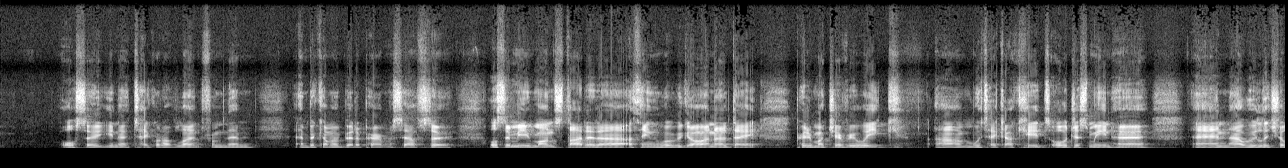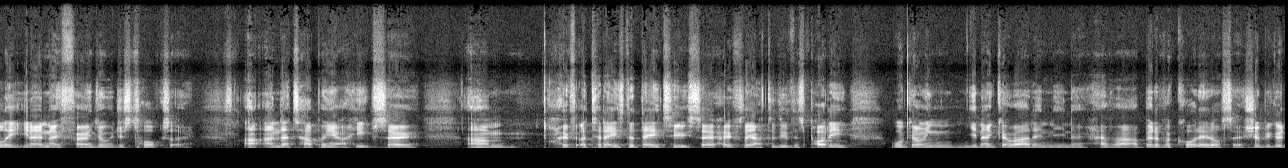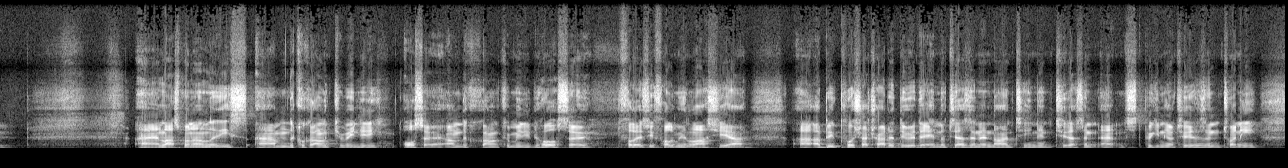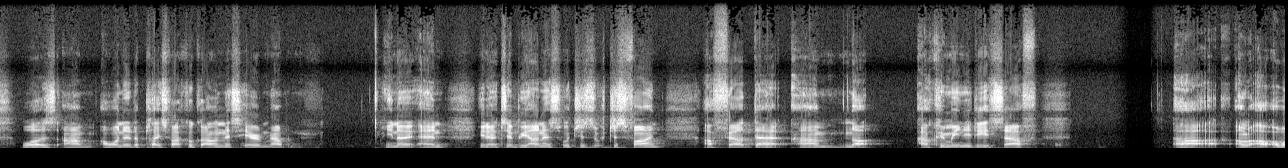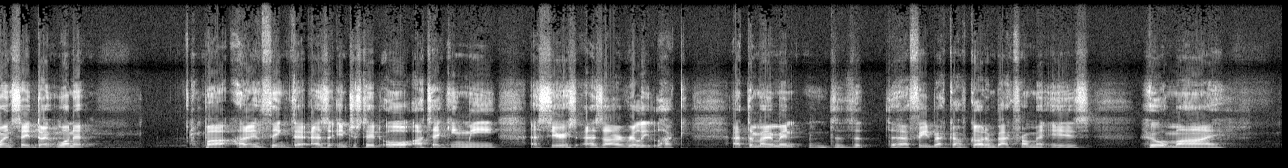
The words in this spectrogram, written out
also you know take what i've learned from them and become a better parent myself. So also me and Mon started a, a, thing where we go on a date pretty much every week. Um, we take our kids or just me and her and uh, we literally you know no phones and we just talk so uh, and that's helping out heaps. So um, hopefully, uh, today's the day too. So hopefully after do this potty we're going, you know, go out and you know have a, bit of a quartet also. It should be good. And last but not least, um, the Cook Island community. Also, um, the Cook Island community hall. So, for those who followed me last year, uh, a big push I tried to do at the end of 2019 and 2000 and the beginning of 2020 was um, I wanted a place for Cook Islanders here in Melbourne. You know, and you know, to be honest, which is which is fine. I felt that um, not our community itself uh, I, I won't say don't want it, but I don't think they're as interested or are taking me as serious as I really like. At the moment, the, the, the feedback I've gotten back from it is, who am I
